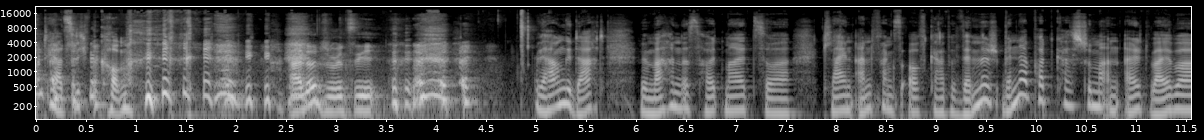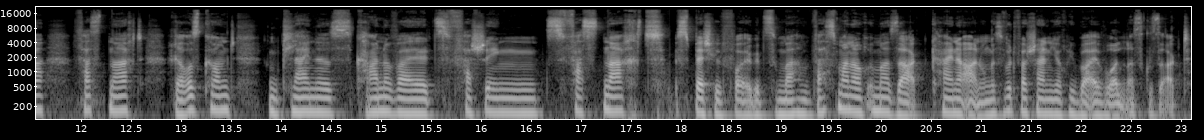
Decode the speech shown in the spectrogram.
und herzlich willkommen. Hallo, Julzi. Wir haben gedacht, wir machen es heute mal zur kleinen Anfangsaufgabe, wenn, wir, wenn der Podcast schon mal an Altweiber Fastnacht rauskommt, ein kleines Karnevals, Faschings, Fastnacht Special-Folge zu machen, was man auch immer sagt. Keine Ahnung, es wird wahrscheinlich auch überall woanders gesagt.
